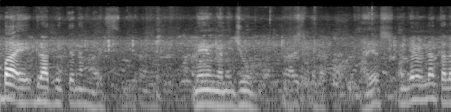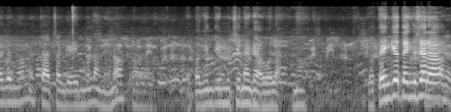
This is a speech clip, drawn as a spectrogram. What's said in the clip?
babae, graduate na ng nurse. Ngayong ano, June. Ayos. Ang ganun lang, talagang ano, tsatsagain mo lang, eh, no? Kapag hindi mo sinaga, wala, no? So, thank you, thank you, sir, ha?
